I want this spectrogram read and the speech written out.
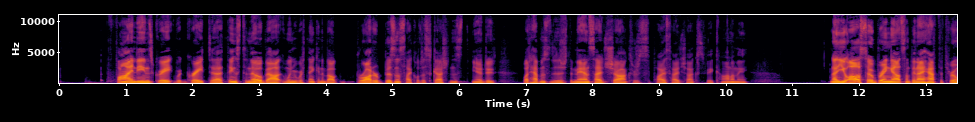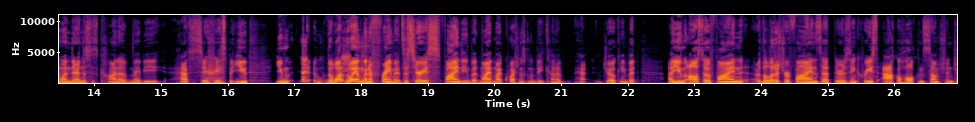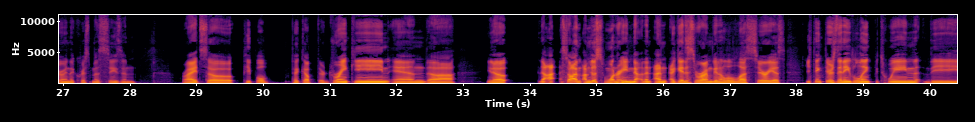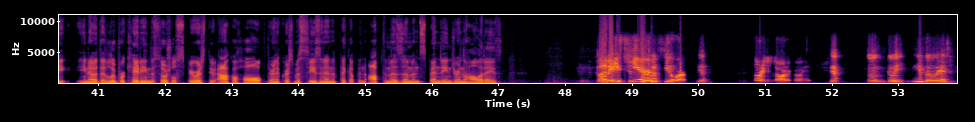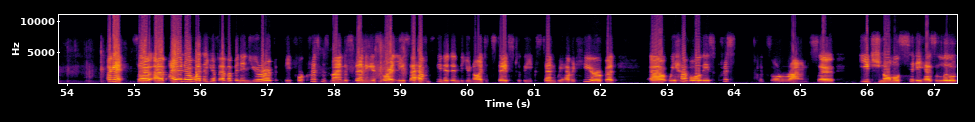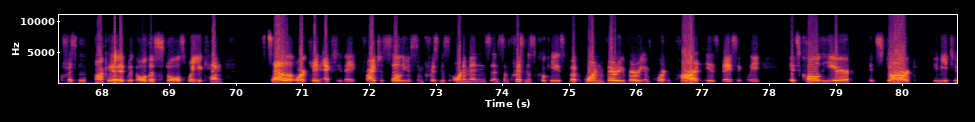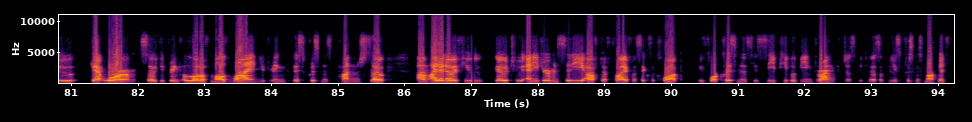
findings, great great uh, things to know about when we're thinking about broader business cycle discussions. You know, do what happens to there's demand side shocks or supply side shocks to the economy. Now, you also bring out something I have to throw in there, and this is kind of maybe half serious, but you, you, the, the way I'm going to frame it, it's a serious finding, but my, my question is going to be kind of ha- joking. But uh, you also find, or the literature finds, that there's increased alcohol consumption during the Christmas season, right? So people pick up their drinking, and uh, you know, so I'm I'm just wondering. I'm, again, this is where I'm getting a little less serious you think there's any link between the you know the lubricating the social spirits through alcohol during the Christmas season and the pickup in optimism and spending during the holidays? But maybe it's just here, because you. Sure. Yeah. Sorry, Laura, go ahead. Oh, go. You go ahead. Okay, so um, I don't know whether you've ever been in Europe before Christmas. My understanding is, or at least I haven't seen it in the United States to the extent we have it here, but uh, we have all these Christmas markets all around. So each normal city has a little Christmas market with all the stalls where you can sell or can actually they try to sell you some christmas ornaments and some christmas cookies but one very very important part is basically it's cold here it's dark you need to get warm so you drink a lot of mulled wine you drink this christmas punch. So um, i don't know if you go to any german city after five or six o'clock before christmas you see people being drunk just because of these christmas markets.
